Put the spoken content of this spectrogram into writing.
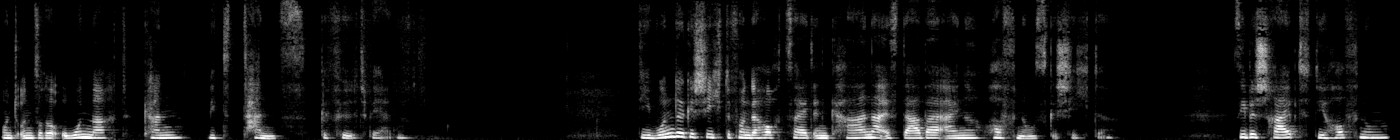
und unsere Ohnmacht kann mit Tanz gefüllt werden. Die Wundergeschichte von der Hochzeit in Kana ist dabei eine Hoffnungsgeschichte. Sie beschreibt die Hoffnung,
